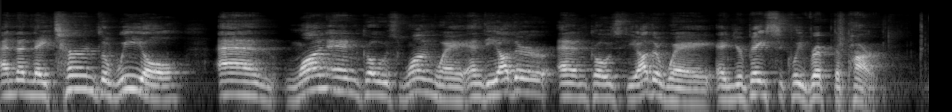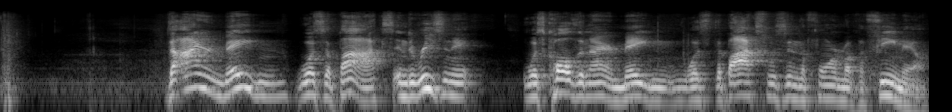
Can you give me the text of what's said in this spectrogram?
and then they turn the wheel and one end goes one way and the other end goes the other way and you're basically ripped apart. The Iron Maiden was a box and the reason it was called an Iron Maiden was the box was in the form of a female.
